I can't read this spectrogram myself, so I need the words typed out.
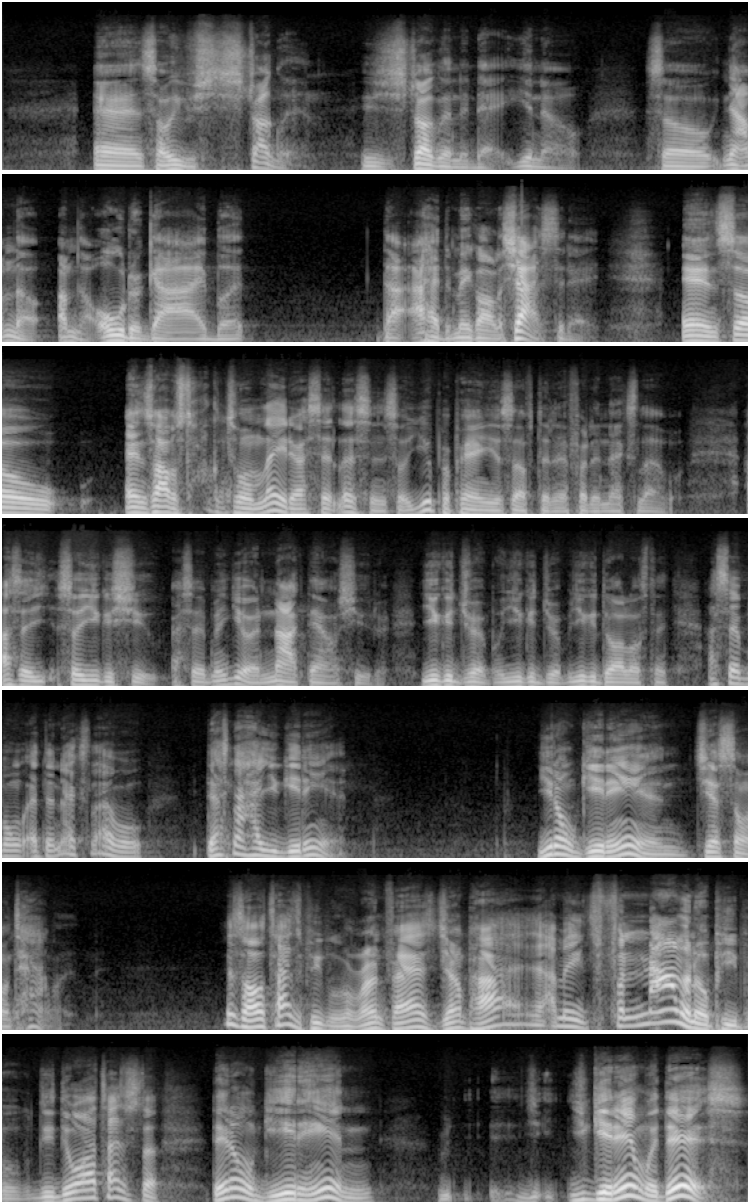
and so he was struggling. He was struggling today, you know. So now I'm the I'm the older guy, but I had to make all the shots today, and so and so I was talking to him later. I said, "Listen, so you're preparing yourself for the next level." I said, so you could shoot. I said, man, you're a knockdown shooter. You could dribble, you could dribble, you could do all those things. I said, but at the next level, that's not how you get in. You don't get in just on talent. There's all types of people who run fast, jump high. I mean, it's phenomenal people. They do all types of stuff. They don't get in. You get in with this.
